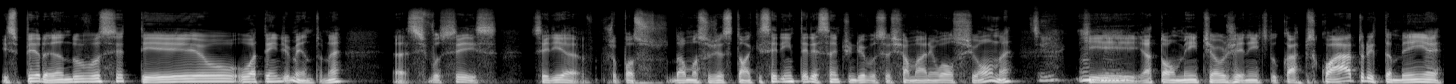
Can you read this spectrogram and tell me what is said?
esperando você ter o, o atendimento, né? É, se vocês seria, se eu posso dar uma sugestão aqui, seria interessante um dia vocês chamarem o Alcion, né? Sim. Que uhum. atualmente é o gerente do CAPS 4 e também é,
